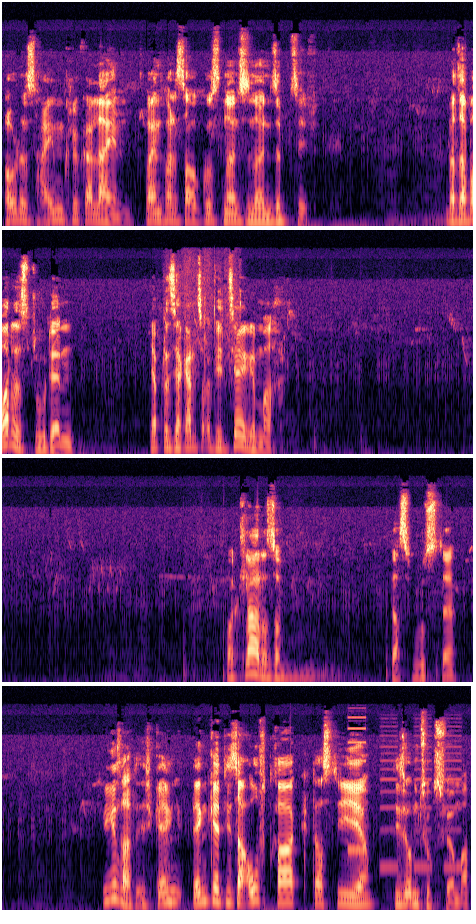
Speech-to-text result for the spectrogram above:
Hau das Heimglück allein. 22. August 1979. Was erwartest du denn? Ihr habt das ja ganz offiziell gemacht. War klar, dass er das wusste. Wie gesagt, ich denke, dieser Auftrag, dass die, diese Umzugsfirma.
